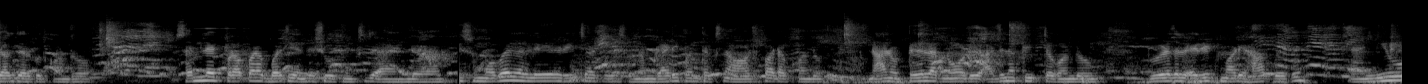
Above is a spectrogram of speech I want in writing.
ಜಾಗದಲ್ಲಿ ಕೂತ್ಕೊಂಡು ಸನ್ಲೈಟ್ ಪ್ರಾಪರಾಗಿ ಬರ್ತಿದೆ ಅಂದರೆ ಶೂಟ್ ಮುಗಿಸಿದೆ. ಆ್ಯಂಡ್ ಸೊ ಮೊಬೈಲಲ್ಲಿ ರೀಚಾರ್ಜ್ ಇದೆ. ಸೊ ನಮ್ಮ ಡ್ಯಾಡಿ ಬಂದ ತಕ್ಷಣ ಹಾಟ್ಸ್ಪಾಟ್ ಹಾಕ್ಕೊಂಡು ನಾನು ಟ್ರೇಲರ್ ನೋಡಿ, ಅದನ್ನು ಕ್ಲಿಪ್ ತೊಗೊಂಡು ವಿಡಿಯೋದಲ್ಲಿ ಎಡಿಟ್ ಮಾಡಿ ಹಾಕಬೇಕು. ಆ್ಯಂಡ್ ನೀವು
